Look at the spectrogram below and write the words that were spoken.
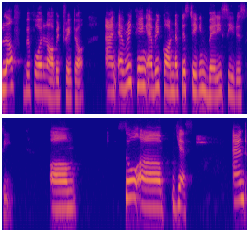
bluff before an arbitrator. And everything every conduct is taken very seriously. Um so uh, yes and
